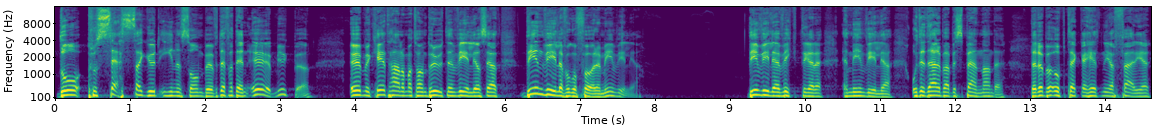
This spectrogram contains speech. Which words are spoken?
Då processar Gud in en sån bön, därför att det är en ödmjuk bön. Ödmjukhet handlar om att ha en bruten vilja och säga att din vilja får gå före min vilja. Din vilja är viktigare än min vilja. Och det där börjar bli spännande. Där du börjar upptäcka helt nya färger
